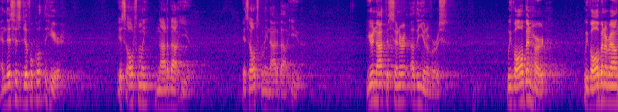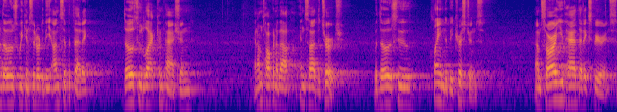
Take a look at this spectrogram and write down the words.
and this is difficult to hear, it's ultimately not about you. It's ultimately not about you. You're not the center of the universe. We've all been hurt. We've all been around those we consider to be unsympathetic, those who lack compassion. And I'm talking about inside the church with those who claim to be Christians. I'm sorry you've had that experience,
